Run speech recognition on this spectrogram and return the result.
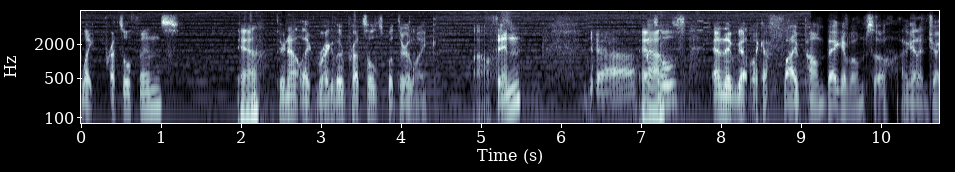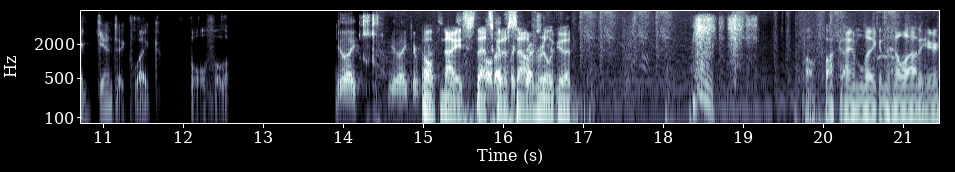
like pretzel thins? yeah. They're not like regular pretzels, but they're like Wow. thin Yeah. Yeah. pretzels, and they've got like a five pound bag of them. So I got a gigantic like bowl full of. You like you like your. Oh, nice. That's Oh, gonna the sound crunch real good. Oh fuck! I am legging the hell out of here.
